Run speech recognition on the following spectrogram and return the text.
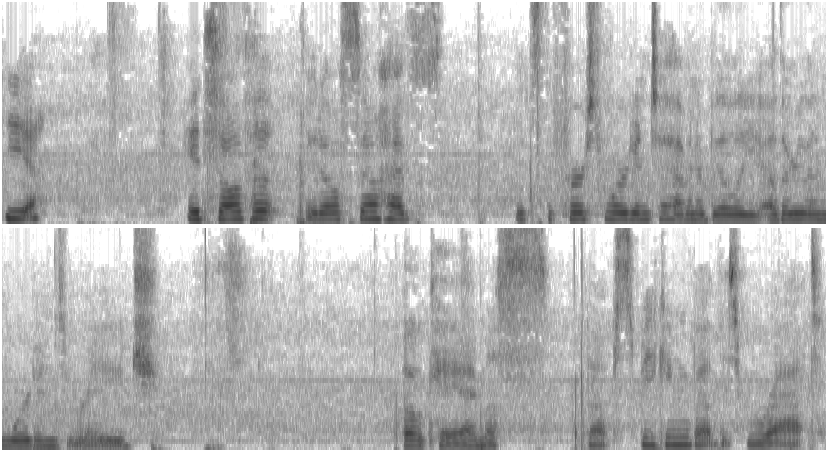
Yeah. It's also it also has it's the first warden to have an ability other than Warden's Rage. Okay, I must stop speaking about this rat.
